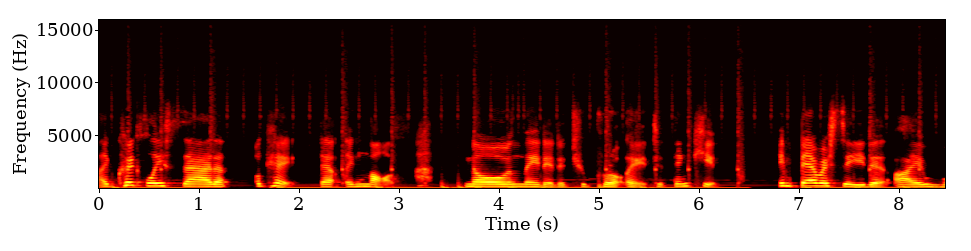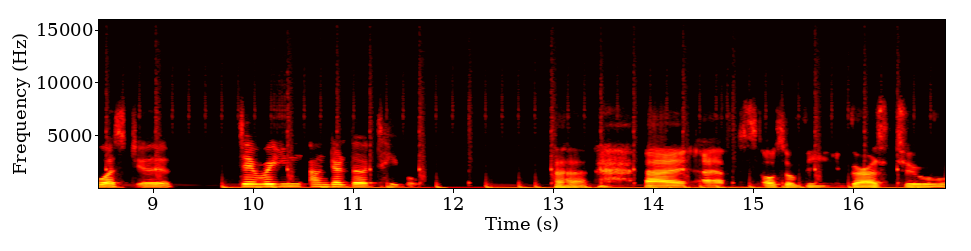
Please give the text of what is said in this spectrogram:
I quickly said, "Okay, that enough. No needed to it. Thank you." Embarrassed, I was staring under the table. I have also been embarrassed to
